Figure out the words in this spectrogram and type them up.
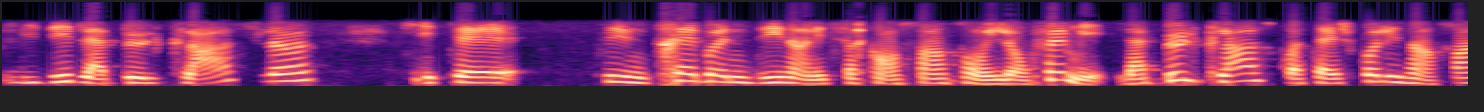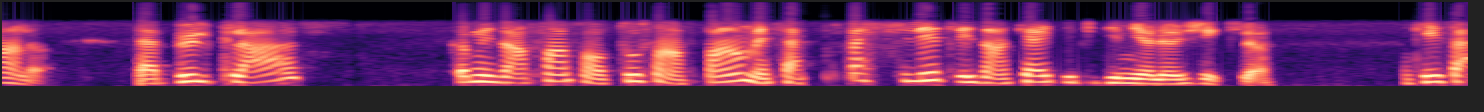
l'idée de la bulle classe, là, qui était sais, une très bonne idée dans les circonstances où ils l'ont fait, mais la bulle classe protège pas les enfants, là. La bulle classe, comme les enfants sont tous ensemble, mais ça facilite les enquêtes épidémiologiques, là. Ça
